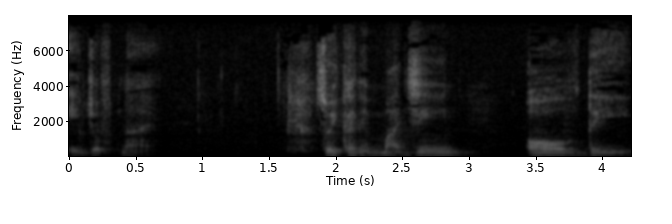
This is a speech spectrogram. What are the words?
age of nine. So you can imagine all the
